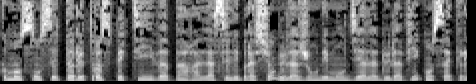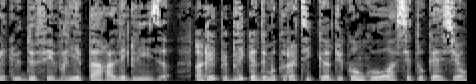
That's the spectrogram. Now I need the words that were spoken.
Commençons cette rétrospective par la célébration de la Journée mondiale de la vie consacrée le 2 février par l'Église. En République démocratique du Congo, à cette occasion,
